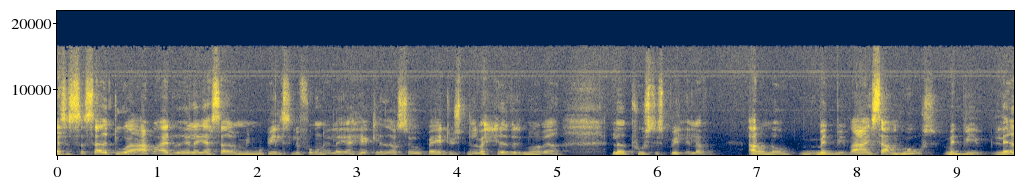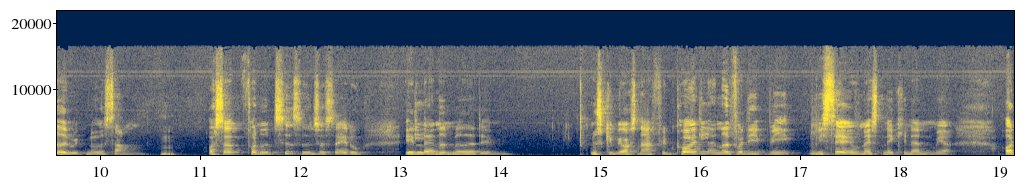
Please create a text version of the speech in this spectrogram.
Altså, så sad du og arbejdede, eller jeg sad med min mobiltelefon, eller jeg hæklede og så bagdysten, eller hvad helvede det nu har været, lavede puslespil, eller I don't know. Men vi var i samme hus, men vi lavede jo ikke noget sammen. Mm. Og så for noget tid siden, så sagde du et eller andet med, at øhm, nu skal vi også snart finde på et eller andet, fordi vi, vi ser jo næsten ikke hinanden mere. Og,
